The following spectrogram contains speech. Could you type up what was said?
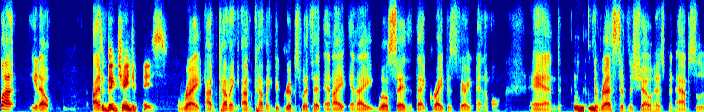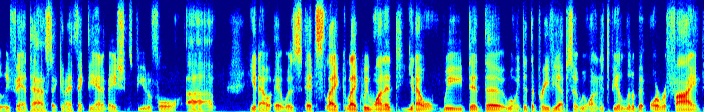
but you know It's a big change of pace. Right. I'm coming I'm coming to grips with it and I and I will say that that gripe is very minimal. And the rest of the show has been absolutely fantastic and I think the animation's beautiful. Um you know, it was it's like like we wanted, you know, we did the when we did the preview episode, we wanted it to be a little bit more refined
